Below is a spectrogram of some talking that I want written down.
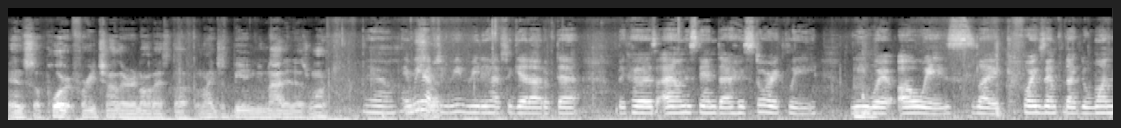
and support for each other and all that stuff, and like just being united as one. Yeah, and we have to, we really have to get out of that because I understand that historically we were always like, for example, like the one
